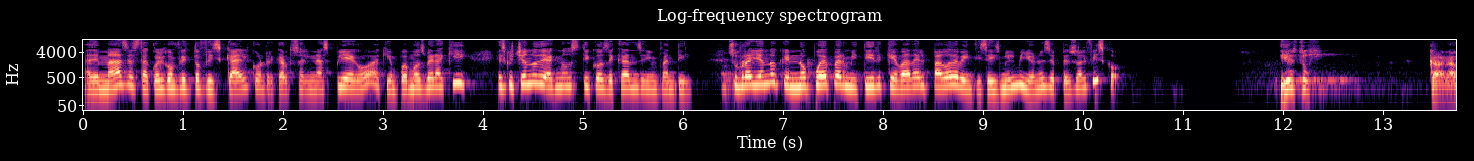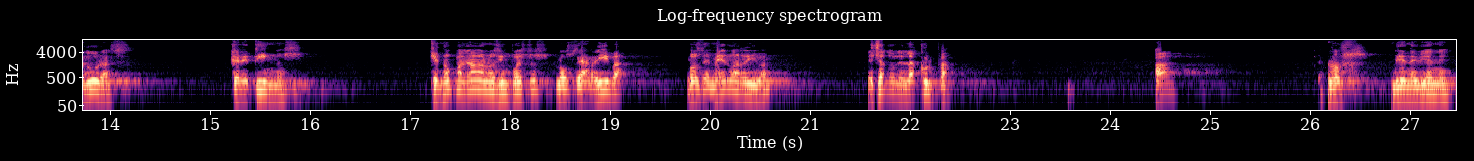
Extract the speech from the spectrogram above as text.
Además, destacó el conflicto fiscal con Ricardo Salinas Pliego, a quien podemos ver aquí, escuchando diagnósticos de cáncer infantil, subrayando que no puede permitir que vada el pago de 26 mil millones de pesos al fisco. Y estos caraduras, cretinos, que no pagaban los impuestos, los de arriba, los de mero arriba, echándole la culpa a los viene, viene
